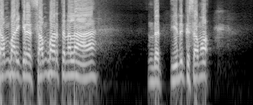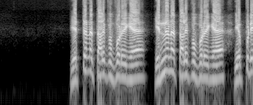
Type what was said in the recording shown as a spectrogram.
சம்பாதிக்கிற சம்பாரத்தனெல்லாம் இந்த இதுக்கு சமம். எத்தனை தலைப்பு போடுவீங்க? என்னென்ன தலைப்பு போடுவீங்க? எப்படி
